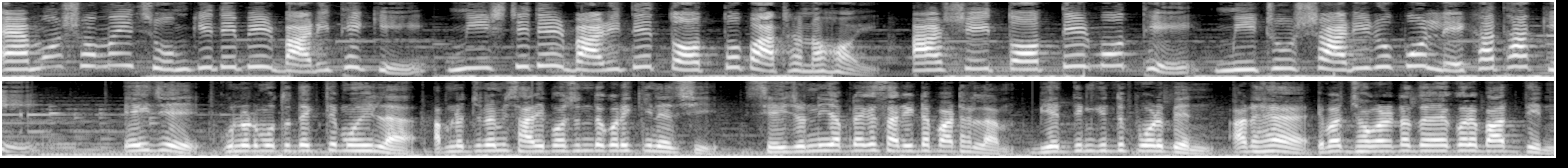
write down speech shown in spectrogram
এমন সময় চুমকি দেবীর বাড়ি থেকে মিষ্টিদের বাড়িতে তত্ত্ব পাঠানো হয়। আর সেই তত্ত্বের মধ্যে মিঠুর শাড়ির উপর লেখা থাকে এই যে, কুলোর মতো দেখতে মহিলা, আপনার জন্য আমি শাড়ি পছন্দ করে কিনেছি, সেই জন্যই আপনাকে শাড়িটা পাঠালাম। বিয়ের দিন কিন্তু পরবেন। আর হ্যাঁ এবার ঝগড়াটা দয়া করে বাদ দিন,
